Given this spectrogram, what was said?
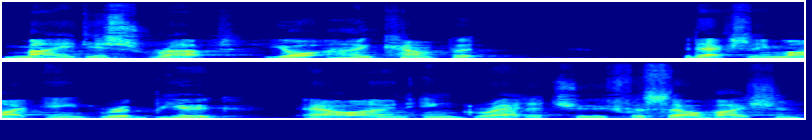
may disrupt your own comfort. It actually might rebuke our own ingratitude for salvation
